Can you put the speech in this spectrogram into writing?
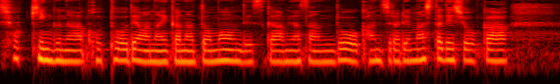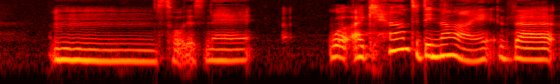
ショッキングなことではないかなと思うんですが皆さんどう感じられましたでしょうか？うーんそうですね。Well, I can't deny that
